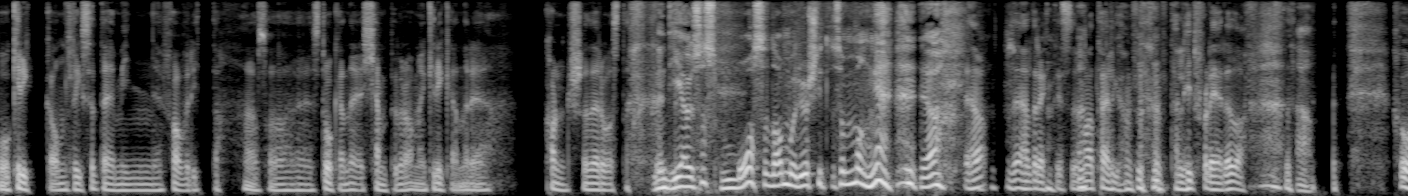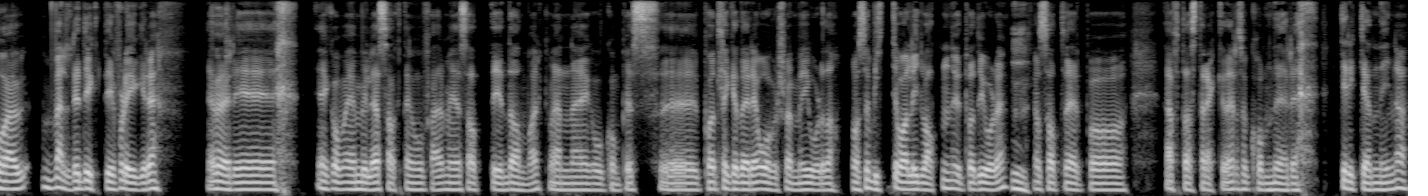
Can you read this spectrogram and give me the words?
Og krikkene, slik sett, er min favoritt, da. Altså, ståkender er kjempebra, men krikkender er kanskje det råeste. Men de er jo så små, så da må du jo skyte så mange. Ja. Ja, det er helt riktig, så du har tilgang til litt flere, da. Ja. Og er veldig dyktige flygere. Jeg hører i jeg kom, jeg mulig jeg har sagt det en gang før, men jeg satt i Danmark med en god kompis eh, på et like der jeg oversvømmer jordet, da. Og så vidt det var litt vann ute på et jorde. Mm. og satt der på efta-strekket der, så kom dere krikken inn, da.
